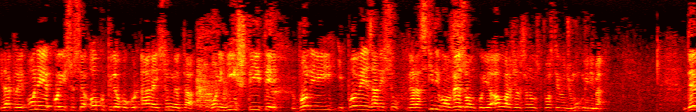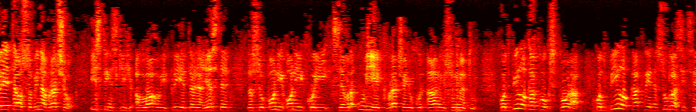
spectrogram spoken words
I dakle, one koji su se okupili oko Kur'ana i sunneta, oni njih štite, vole ih i povezani su neraskidivom vezom koju je Allah Đelšanu uspostavio među mu'minima. Deveta osobina, braćo, istinskih Allahovih prijatelja jeste da su oni oni koji se vra, uvijek vraćaju Kur'anu i sunnetu. Kod bilo kakvog spora, kod bilo kakve nesuglasice,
